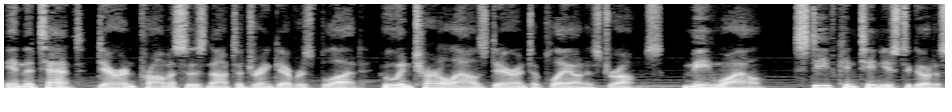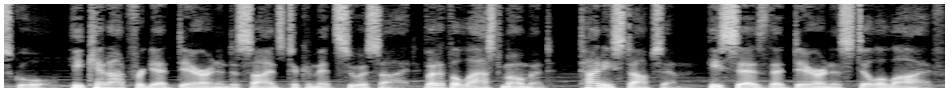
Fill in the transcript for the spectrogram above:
In the tent, Darren promises not to drink Evra's blood, who in turn allows Darren to play on his drums. Meanwhile, Steve continues to go to school. He cannot forget Darren and decides to commit suicide. But at the last moment, Tiny stops him. He says that Darren is still alive,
